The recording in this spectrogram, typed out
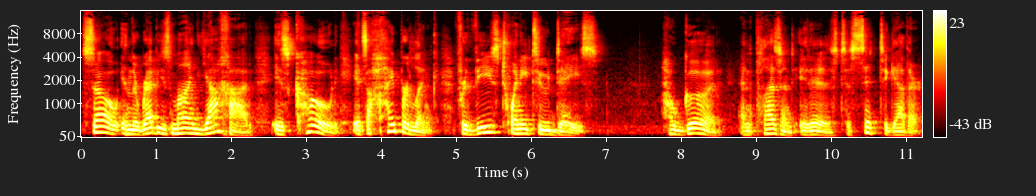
So, in the Rebbe's mind, Yachad is code, it's a hyperlink for these 22 days. How good and pleasant it is to sit together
